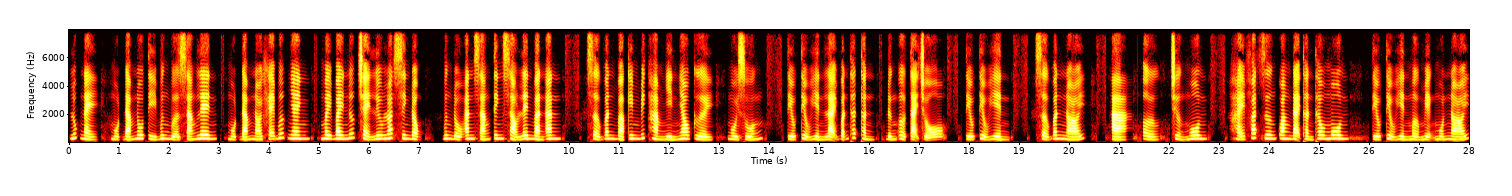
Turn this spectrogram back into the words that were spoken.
Lúc này, một đám nô tỳ bưng bữa sáng lên, một đám nói khẽ bước nhanh, mây bay nước chảy lưu loát sinh động, bưng đồ ăn sáng tinh xảo lên bàn ăn. Sở Vân và Kim Bích Hàm nhìn nhau cười, ngồi xuống. Tiếu Tiểu Hiền lại vẫn thất thần, đứng ở tại chỗ. Tiếu Tiểu Hiền, Sở Vân nói, à, ờ, trưởng môn, hãy phát dương quang đại thần thâu môn. Tiếu Tiểu Hiền mở miệng muốn nói,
